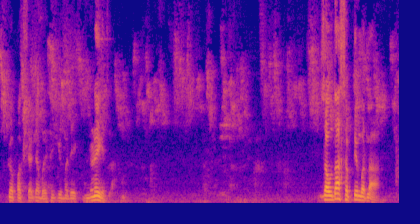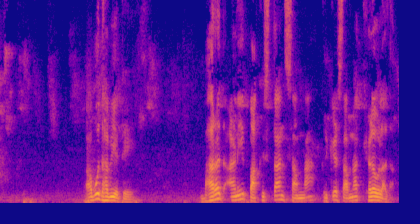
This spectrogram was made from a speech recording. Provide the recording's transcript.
किंवा पक्षाच्या बैठकीमध्ये एक निर्णय घेतला. चौदा सप्टेंबरला अबुधाबी येथे भारत आणि पाकिस्तान सामना क्रिकेट सामना खेळवला जातो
